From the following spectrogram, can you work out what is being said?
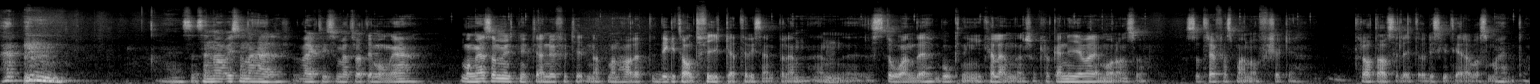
sen har vi sådana här verktyg som jag tror att det är många, många som utnyttjar nu för tiden. Att man har ett digitalt fika till exempel. En, en stående bokning i kalendern. Så klockan nio varje morgon så, så träffas man och försöker prata av sig lite och diskutera vad som har hänt. Och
